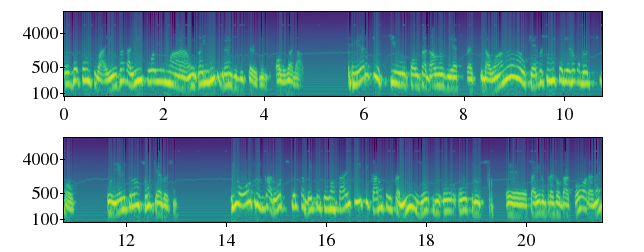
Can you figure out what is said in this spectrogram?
eu vou pontuar. E o Zagalim foi uma, um ganho muito grande de serviço, Paulo Zagallo. Primeiro que se o Paulo Zagallo não viesse para Aquidauana, o Keverson não seria jogador de futebol. Foi ele que lançou o Keverson. E outros garotos que ele também tentou lançar e que ficaram pelo caminho, outros, outros é, saíram para jogar fora, né?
